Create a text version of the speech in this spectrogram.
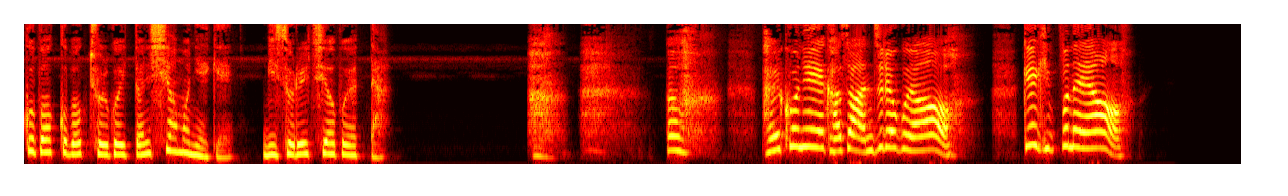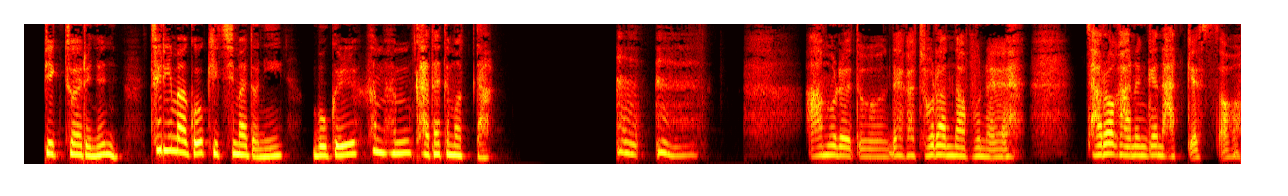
꾸벅꾸벅 졸고 있던 시어머니에게 미소를 지어 보였다. 아, 아, 발코니에 가서 앉으려고요. 꽤 기쁘네요. 빅투아르는 트림하고 기침하더니 목을 흠흠 가다듬었다. 아무래도 내가 졸았나 보네. 자러 가는 게 낫겠어.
